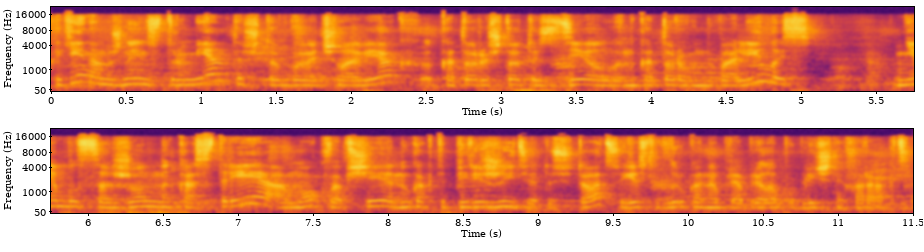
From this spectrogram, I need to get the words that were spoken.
Какие нам нужны инструменты, чтобы человек, который что-то сделал, на которого навалилось, не был сожжен на костре, а мог вообще, ну, как-то пережить эту ситуацию, если вдруг она приобрела публичный характер?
